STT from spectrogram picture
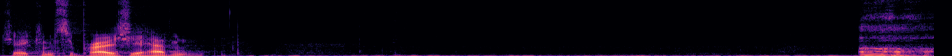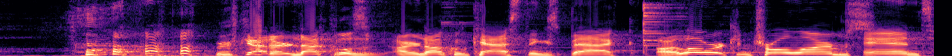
Jake, I'm surprised you haven't. Oh. We've got our knuckles, our knuckle castings back, our lower control arms, and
